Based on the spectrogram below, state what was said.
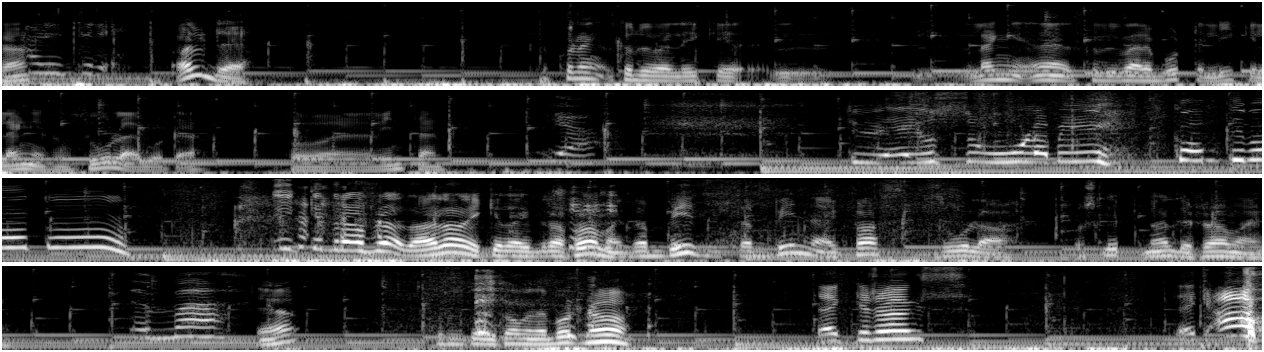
Hva? Aldri. Aldri? Hvor lenge skal du være like lenge nei, Skal du være borte like lenge som sola er borte på eh, vinteren? Ja. Du er jo sola mi! Kom tilbake! Ikke dra fra deg. Jeg lar ikke deg dra fra meg. Da binder, jeg fast sola og slipper den aldri fra meg. Mamma. Ja? Hvordan skal du komme deg bort nå? Det er ikke sjans. Det er ikke Au!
